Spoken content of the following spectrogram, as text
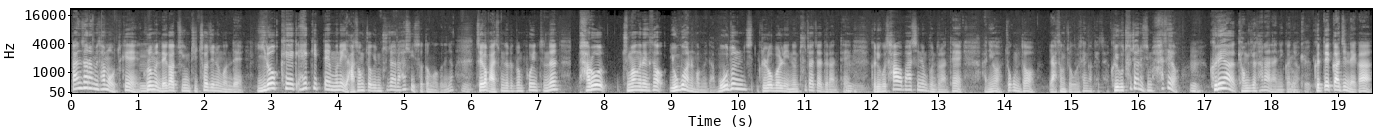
딴 사람이 사면 어떡해? 음. 그러면 내가 지금 뒤처지는 건데 이렇게 했기 때문에 야성적인 투자를 할 수 있었던 거거든요. 음. 제가 말씀드렸던 포인트는 바로 중앙은행에서 요구하는 겁니다. 모든 시- 글로벌리 있는 투자자들한테 음. 그리고 사업하시는 분들한테 아니요 조금 더 야성적으로 생각해서요. 그리고 투자를 지금 하세요. 음. 그래야 경기가 살아나니까요. 오케이. 그때까지 내가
